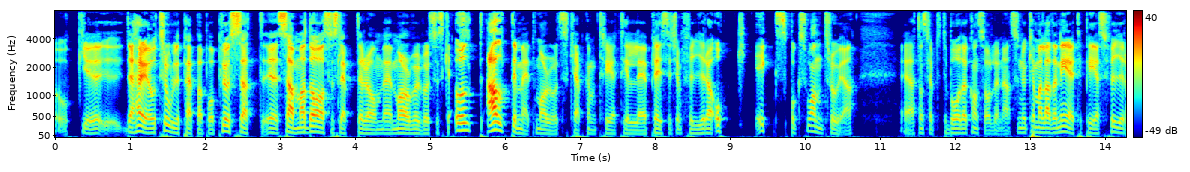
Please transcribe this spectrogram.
Och eh, det här är jag otroligt peppad på. Plus att eh, samma dag så släppte de eh, Marvel vs. Ult- Ultimate Marvel vs. Capcom 3 till eh, Playstation 4 och Xbox One tror jag. Eh, att de släppte till båda konsolerna. Så nu kan man ladda ner det till PS4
